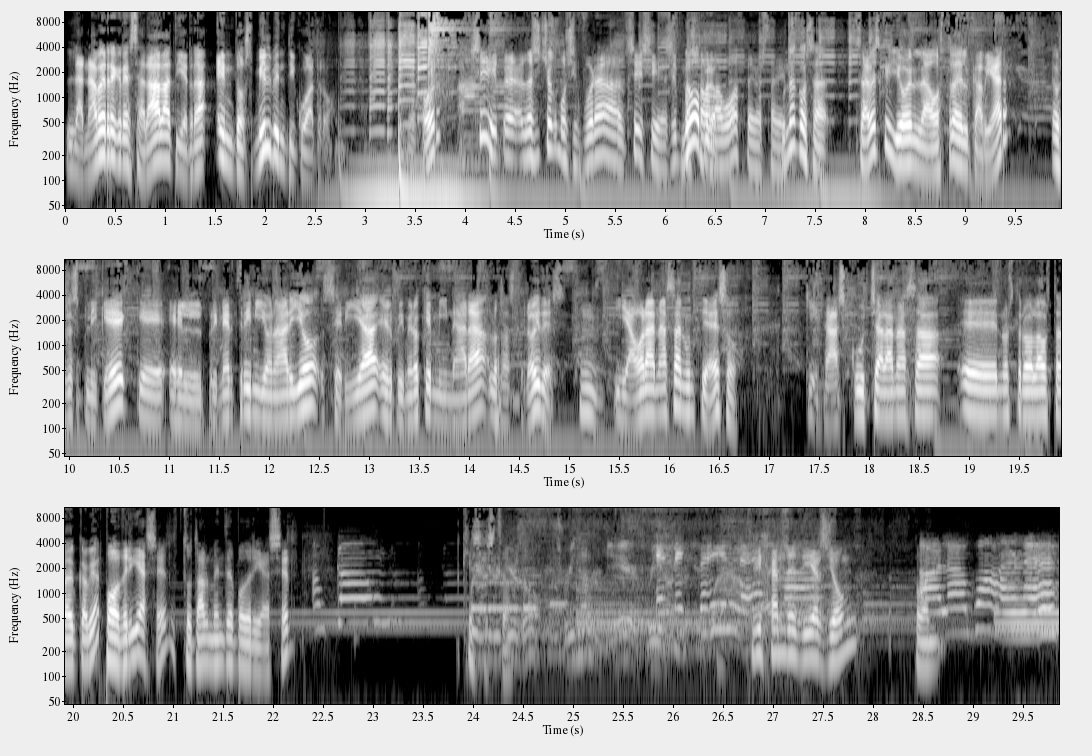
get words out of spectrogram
La nave regresará a la Tierra en 2024. ¿Mejor? Sí, pero lo has hecho como si fuera... Sí, sí, así No, pero- la voz, pero está bien. Una cosa, ¿sabes que yo en la ostra del caviar os expliqué que el primer trimillonario sería el primero que minara los asteroides? Mm. Y ahora NASA anuncia eso. Quizá escucha la NASA eh, nuestro La Ostra del Caviar. Podría ser, totalmente podría ser. ¿Qué es esto? 300 Years Young. Con- All I want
